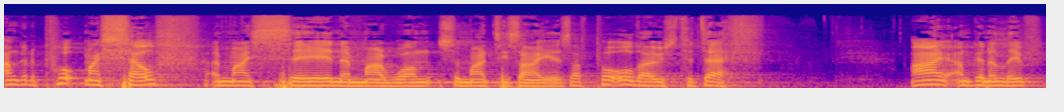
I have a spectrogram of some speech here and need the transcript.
I'm going to put myself and my sin and my wants and my desires, I've put all those to death. I am going to live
